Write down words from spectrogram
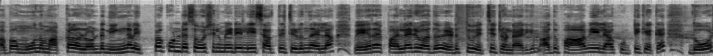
അപ്പോൾ മൂന്ന് മക്കളുള്ളതുകൊണ്ട് നിങ്ങൾ ഇപ്പം കൊണ്ട് സോഷ്യൽ മീഡിയയിൽ ഈ ശത്തിച്ചിടുന്നതെല്ലാം വേറെ പലരും അത് എടുത്തു വെച്ചിട്ടുണ്ടായിരിക്കും. അത് ഭാവിയിൽ ആ കുട്ടിക്കൊക്കെ ദോഷം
